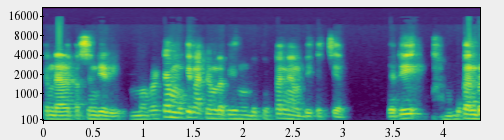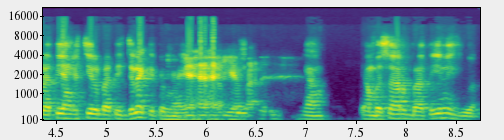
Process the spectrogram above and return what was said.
kendala tersendiri. Mereka mungkin akan lebih membutuhkan yang lebih kecil. Jadi bukan berarti yang kecil berarti jelek gitu ya, iya, Pak. yang yang besar berarti ini juga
